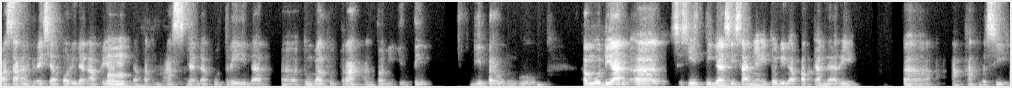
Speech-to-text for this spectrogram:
pasangan Grecia Poli dan Apriani Hmm. mendapat emas, ganda putri dan eh, tunggal putra Anthony Ginting di perunggu. Kemudian eh, sisi tiga sisanya itu didapatkan dari eh, angkat besi,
